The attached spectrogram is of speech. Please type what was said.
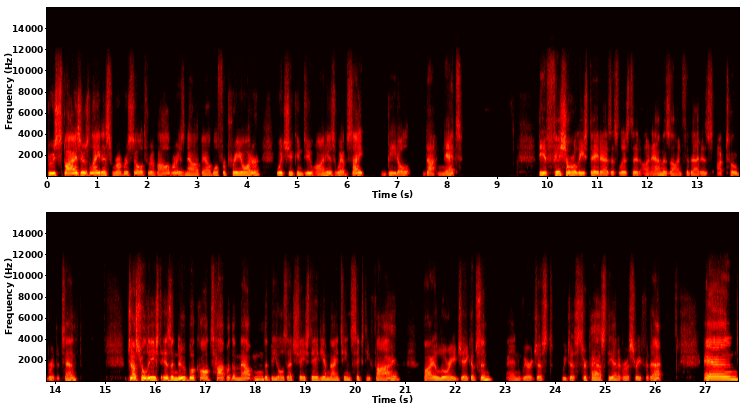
Bruce Spizer's latest, Rubber Soul to Revolver, is now available for pre order, which you can do on his website, beatle.net. The official release date, as it's listed on Amazon for that, is October the 10th. Just released is a new book called Top of the Mountain The Beatles at Shea Stadium 1965 by Laurie Jacobson. And we're just, we just surpassed the anniversary for that. And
